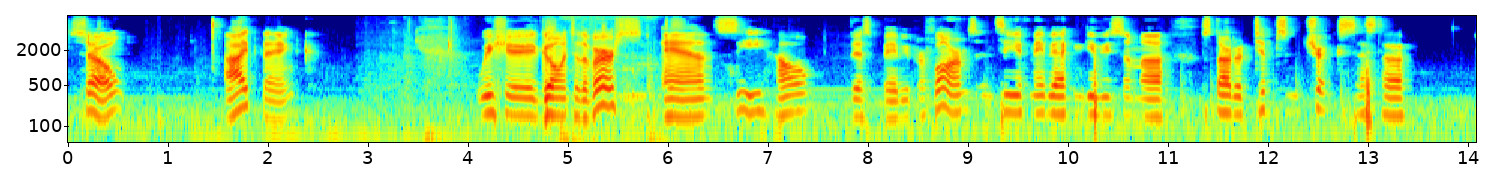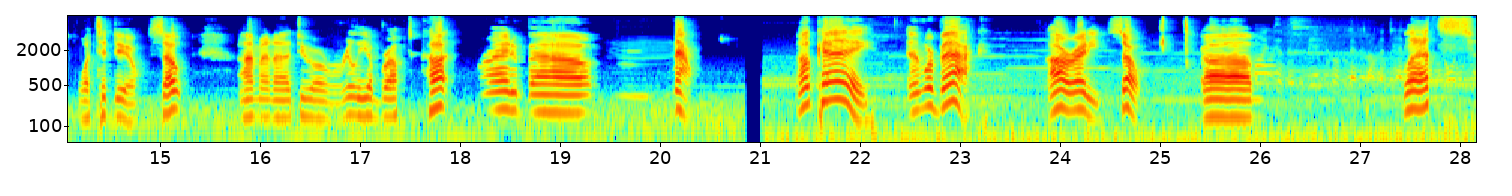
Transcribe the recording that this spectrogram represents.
So, I think we should go into the verse and see how this baby performs and see if maybe I can give you some uh, starter tips and tricks as to what to do. So, I'm going to do a really abrupt cut right about now. Okay, and we're back. Alrighty, so, um, let's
